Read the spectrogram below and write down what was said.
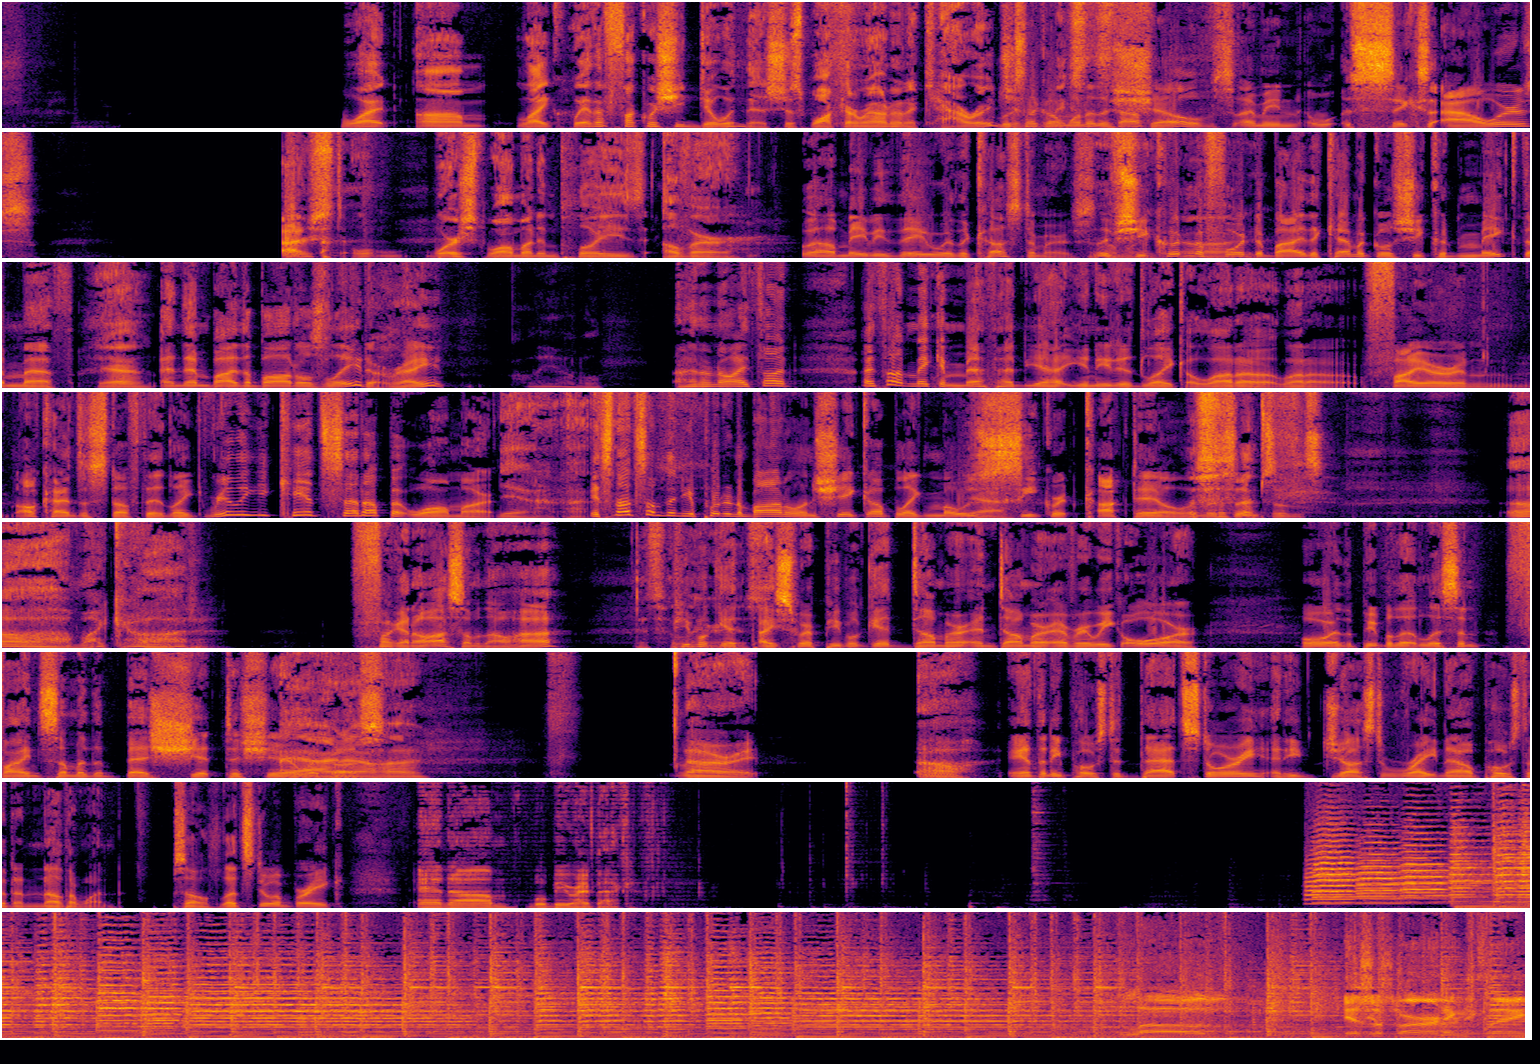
what um like where the fuck was she doing this just walking around in a carriage Looks and like on one of the mixing stuff? shelves. I mean, w- six hours. worst worst walmart employees ever Well, maybe they were the customers. Oh if she couldn't God. afford to buy the chemicals, she could make the meth. Yeah. And then buy the bottles later, right? I don't know. I thought I thought making meth had yeah, you needed like a lot of a lot of fire and all kinds of stuff that like really you can't set up at Walmart. Yeah. It's not something you put in a bottle and shake up like Moe's Yeah. secret cocktail in The Simpsons. Oh my god. Fucking awesome though, huh? That's people get I swear people get dumber and dumber every week or or the people that listen find some of the best shit to share Yeah, I with know, us. huh? All right. Oh, Anthony posted that story and he just right now posted another one. So, let's do a break and um we'll be right back. Love is a burning thing,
